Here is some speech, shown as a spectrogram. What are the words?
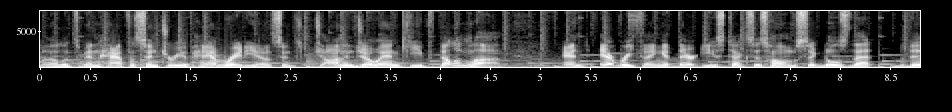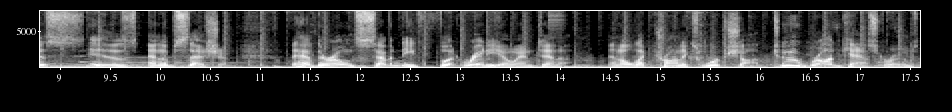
Well, it's been half a century of ham radio since John and Jo Ann Keith fell in love. And everything at their East Texas home signals that this is an obsession. They have their own 70 foot radio antenna, an electronics workshop, two broadcast rooms,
